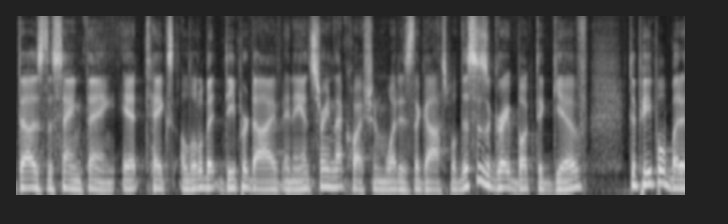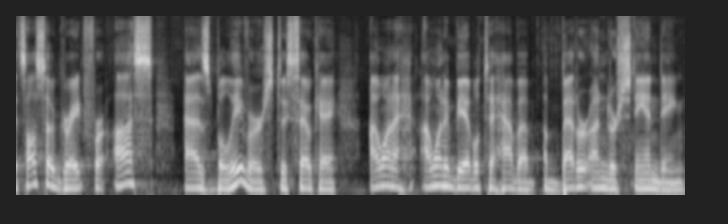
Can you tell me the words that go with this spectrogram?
does the same thing. It takes a little bit deeper dive in answering that question what is the gospel? This is a great book to give to people, but it's also great for us as believers to say, okay, I want to I want to be able to have a, a better understanding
